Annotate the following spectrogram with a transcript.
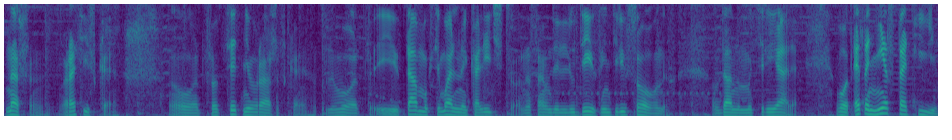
наше российское. Вот, соцсеть не вражеская. Вот. И там максимальное количество, на самом деле, людей, заинтересованных в данном материале. Вот. Это не статьи.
